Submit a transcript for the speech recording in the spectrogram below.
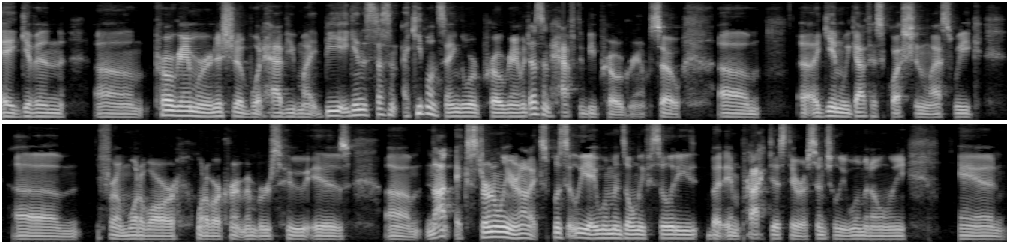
a given um, program or initiative, what have you, might be. Again, this doesn't. I keep on saying the word program. It doesn't have to be program. So, um, uh, again, we got this question last week um, from one of our one of our current members who is um, not externally or not explicitly a women's only facility, but in practice they're essentially women only. And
